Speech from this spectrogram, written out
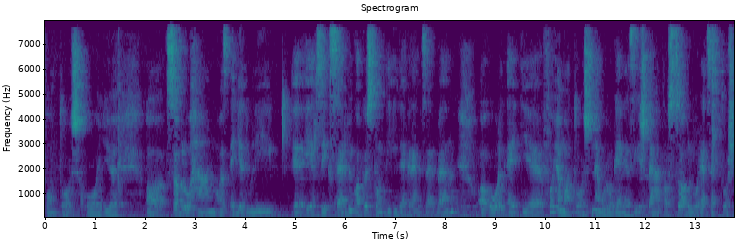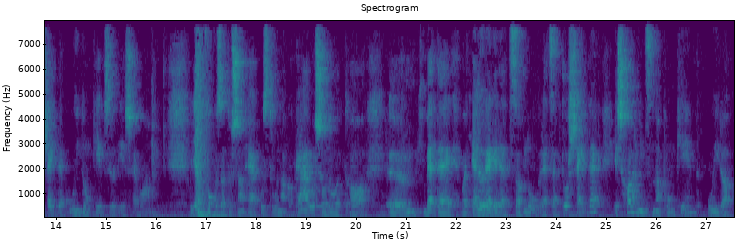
fontos, hogy a szaglóhám az egyedüli érzékszervünk a központi idegrendszerben, ahol egy folyamatos neurogenezis, tehát a szagló receptor sejtek újdonképződése van. Ugye fokozatosan elpusztulnak a károsodott, a beteg vagy előregedett szagló receptorsejtek, és 30 naponként újra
